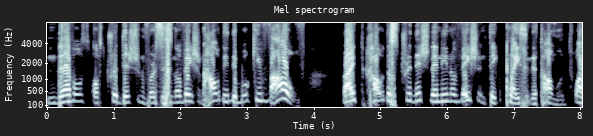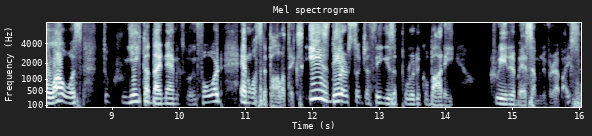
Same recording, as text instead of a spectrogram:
Levels of tradition versus innovation. How did the book evolve? right? How does tradition and innovation take place in the Talmud to allow us to create a dynamics going forward? And what's the politics? Is there such a thing as a political body created by Assembly of Rabbis?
